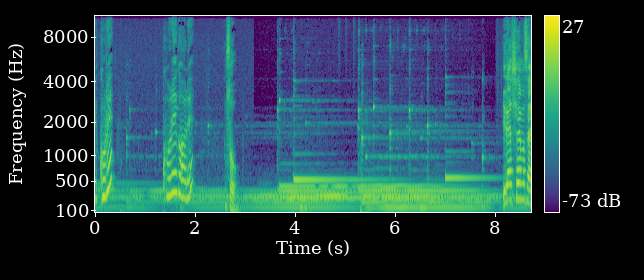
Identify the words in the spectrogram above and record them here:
えこれ？これがあれ？そう。いらっしゃいませ。う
